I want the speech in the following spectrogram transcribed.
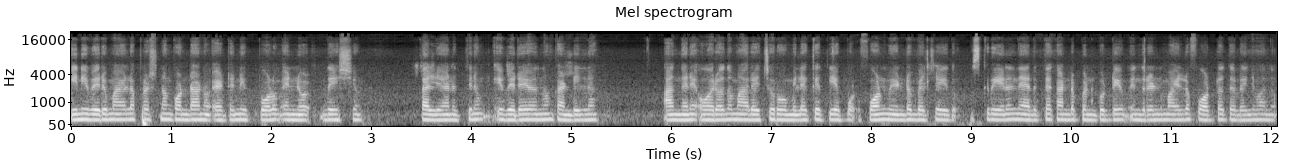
ഇനി ഇവരുമായുള്ള പ്രശ്നം കൊണ്ടാണോ ഏട്ടൻ ഇപ്പോഴും എന്നോട് ദേഷ്യം? കല്യാണത്തിനും ഇവരെയൊന്നും കണ്ടില്ല. അങ്ങനെ ഓരോന്നും ആലോചിച്ച് റൂമിലേക്ക് എത്തിയപ്പോൾ ഫോൺ വീണ്ടും ബെൽ ചെയ്തു. സ്ക്രീനിൽ നേരത്തെ കണ്ട പെൺകുട്ടിയും ഇന്ദ്രനുമായുള്ള ഫോട്ടോ തെളിഞ്ഞു വന്നു.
